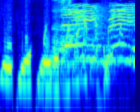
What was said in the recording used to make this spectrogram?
Baby.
